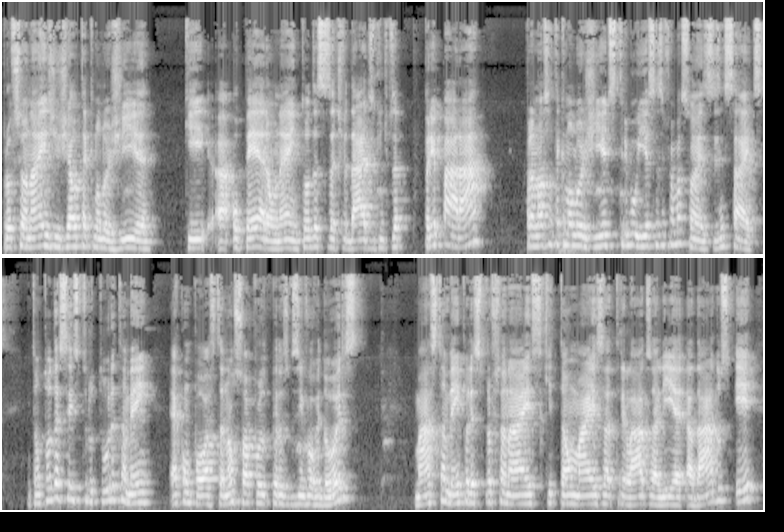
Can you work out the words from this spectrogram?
profissionais de geotecnologia que uh, operam né, em todas essas atividades, que a gente precisa preparar para a nossa tecnologia distribuir essas informações, esses insights. Então, toda essa estrutura também é composta não só por, pelos desenvolvedores, mas também por esses profissionais que estão mais atrelados ali a, a dados e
